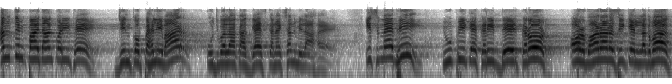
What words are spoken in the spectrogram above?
अंतिम पायदान पर ही थे, जिनको पहली बार उज्ज्वला का गैस कनेक्शन मिला है। इसमें भी यूपी के करीब डेढ़ करोड़ और वाराणसी के लगभग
